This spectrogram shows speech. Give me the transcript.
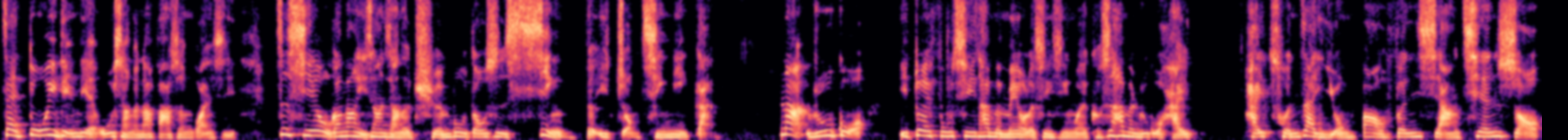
再多一点点，我想跟他发生关系。这些我刚刚以上讲的，全部都是性的一种亲密感。那如果一对夫妻他们没有了性行为，可是他们如果还还存在拥抱、分享、牵手，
